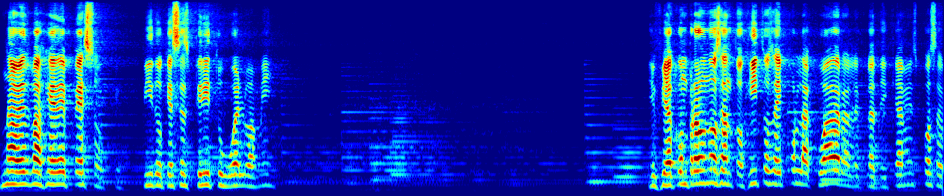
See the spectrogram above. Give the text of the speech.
Una vez bajé de peso. Pido que ese espíritu vuelva a mí. Y fui a comprar unos antojitos ahí por la cuadra, le platiqué a mi esposa,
